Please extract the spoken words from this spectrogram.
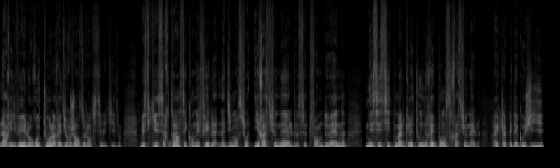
l'arrivée, le, retour, la résurgence de l'antisémitisme. Mais ce qui est certain, c'est qu'en effet, la, dimension irrationnelle de cette forme de haine nécessite malgré tout une réponse rationnelle avec la pédagogie,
